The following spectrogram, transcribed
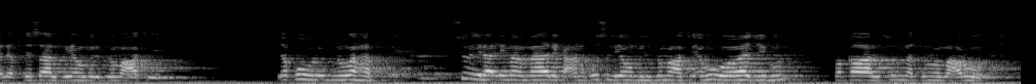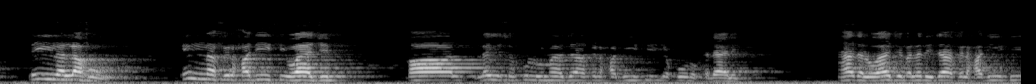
aliqtisaal fi yowmi اljumcati yaquulu ibnu wahab su'ila alimaam malik can qusli yowmi اljumcati ahuwa waajibun faqaal sunnat wamacruuf qiila lahu ina fi اlxadiidi waajib qaal laysa kulu ma jaءa fi اlxadiidi yakunu kadalik hada alwaajib aladi jaءa fi اlxadiidi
